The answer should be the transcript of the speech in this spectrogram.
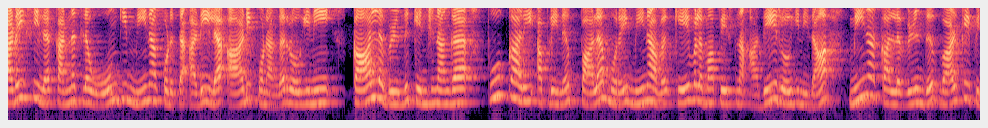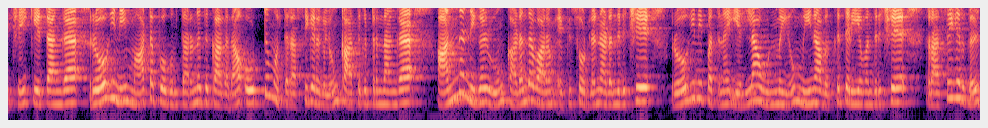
கடைசியில கன்னத்துல ஓங்கி மீனா கொடுத்த அடியில ஆடி போனாங்க ரோகிணி. காலில் விழுந்து கெஞ்சினாங்க பூக்காரி அப்படின்னு பல முறை மீனாவை கேவலமா பேசின அதே ரோகிணி தான் மீனா காலில் விழுந்து வாழ்க்கை பிச்சை கேட்டாங்க. ரோகிணி மாட்ட போகும் தருணத்துக்காக தான் ஒட்டுமொத்த ரசிகர்களும் காத்துக்கிட்டு இருந்தாங்க. அந்த நிகழ்வும் கடந்த வாரம் எபிசோட்ல நடந்துடுச்சு. ரோகிணி பத்தின எல்லா உண்மையும் மீனாவுக்கு தெரிய வந்துருச்சு. ரசிகர்கள்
